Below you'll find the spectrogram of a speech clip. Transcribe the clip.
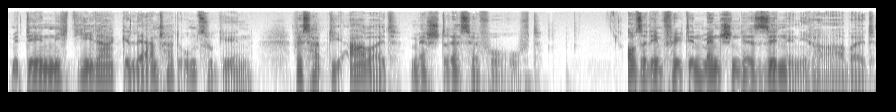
mit denen nicht jeder gelernt hat umzugehen, weshalb die Arbeit mehr Stress hervorruft. Außerdem fehlt den Menschen der Sinn in ihrer Arbeit,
